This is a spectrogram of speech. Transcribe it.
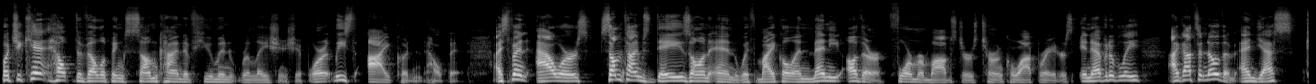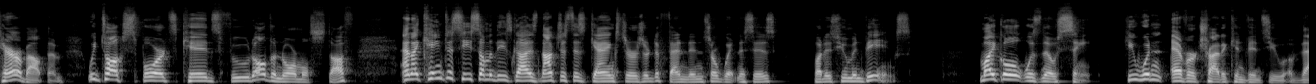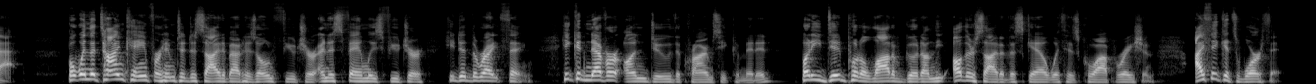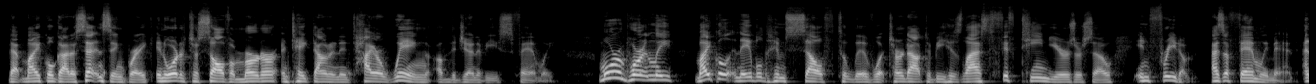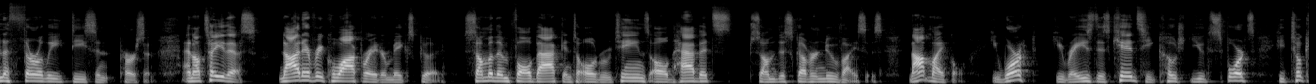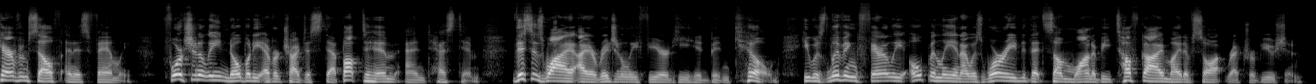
But you can't help developing some kind of human relationship, or at least I couldn't help it. I spent hours, sometimes days on end, with Michael and many other former mobsters turned cooperators. Inevitably, I got to know them and, yes, care about them. We talked sports, kids, food, all the normal stuff. And I came to see some of these guys not just as gangsters or defendants or witnesses, but as human beings. Michael was no saint. He wouldn't ever try to convince you of that. But when the time came for him to decide about his own future and his family's future, he did the right thing. He could never undo the crimes he committed, but he did put a lot of good on the other side of the scale with his cooperation. I think it's worth it that Michael got a sentencing break in order to solve a murder and take down an entire wing of the Genovese family. More importantly, Michael enabled himself to live what turned out to be his last 15 years or so in freedom as a family man and a thoroughly decent person. And I'll tell you this not every cooperator makes good. Some of them fall back into old routines, old habits. Some discover new vices. Not Michael. He worked, he raised his kids, he coached youth sports, he took care of himself and his family. Fortunately, nobody ever tried to step up to him and test him. This is why I originally feared he had been killed. He was living fairly openly, and I was worried that some wannabe tough guy might have sought retribution.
